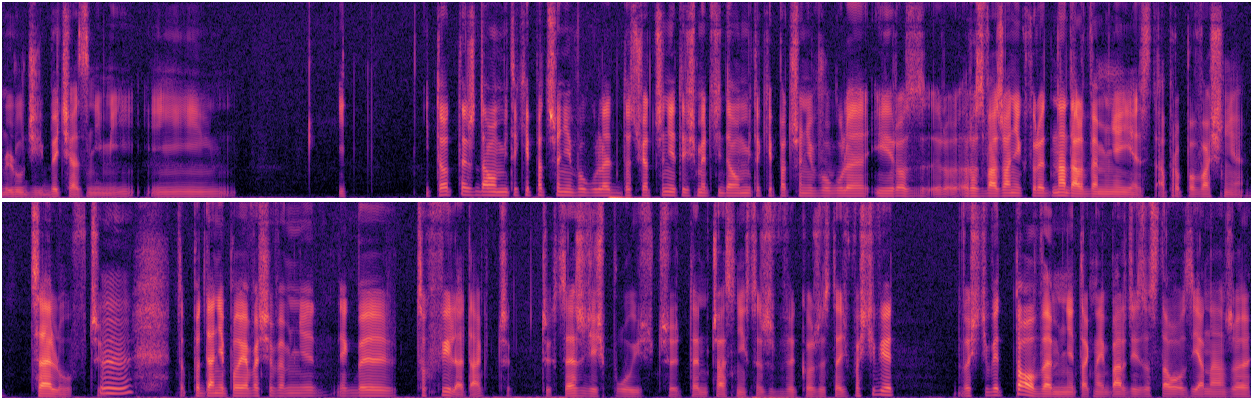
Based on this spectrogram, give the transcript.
ludzi, bycia z nimi i, i, i to też dało mi takie patrzenie w ogóle, doświadczenie tej śmierci dało mi takie patrzenie w ogóle i roz, rozważanie, które nadal we mnie jest, a propos właśnie celów, czy mm. to pytanie pojawia się we mnie jakby co chwilę, tak? Czy, czy chcesz gdzieś pójść, czy ten czas nie chcesz wykorzystać? Właściwie właściwie to we mnie tak najbardziej zostało z Jana, że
